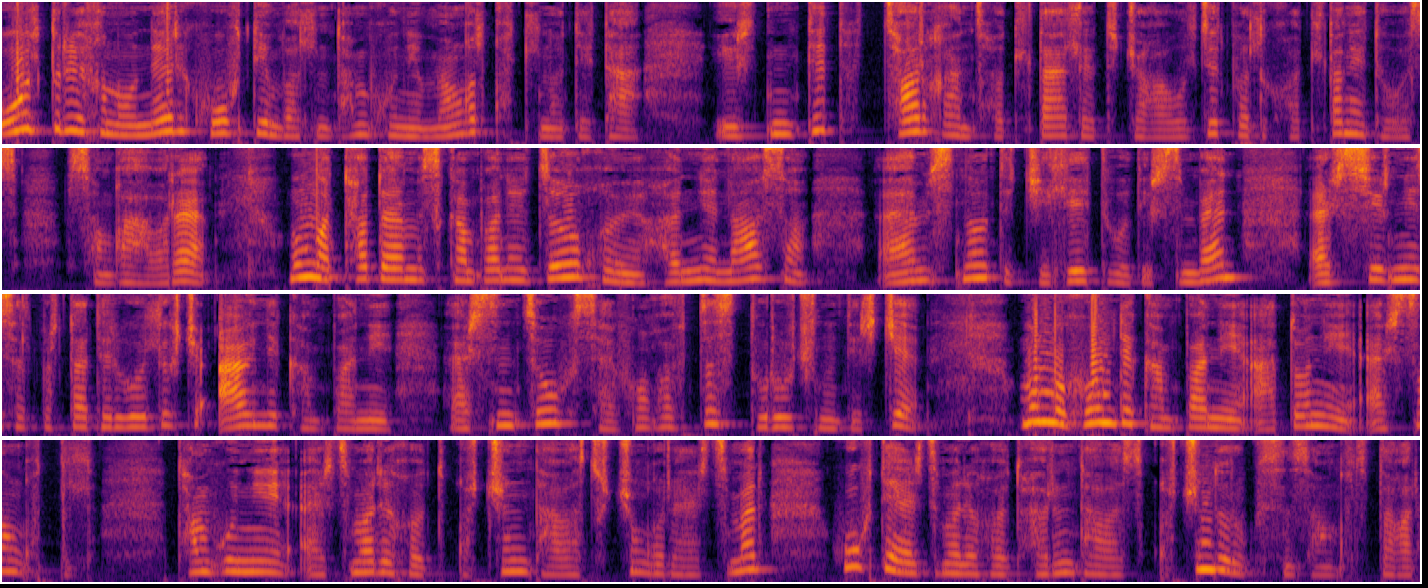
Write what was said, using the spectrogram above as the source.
Үйлдвэрийнх нь үнээр хүүхдийн болон том хүний Монгол готлнуудыг та Эрдэнэтэд цор ганц худалдаалагдж байгаа үлдэт бүлэг худалдааны төвөөс сонгоо аваарай. Мөн Тод аймс компани 100% хоньны ноосон аймснууд жилетгүүд ирсэн байна. Арьс ширний салбартаа тэргүүлэгч Агни компани арьсан цүнх савхан хувцас төрөвчнүүд иржээ. Мөн Хөндөг компани Адууны арьсан гутал том хүний арьцмарын хувьд 35-аас 43 арьцмаар хүүхдийн арьцмарын хувьд 25-аас 34 гэсэн сонголттойгоор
